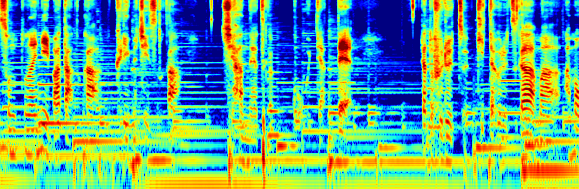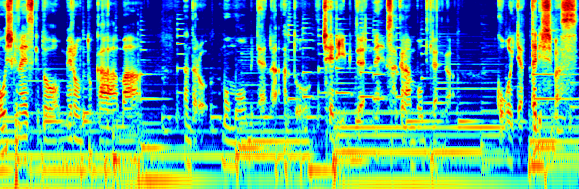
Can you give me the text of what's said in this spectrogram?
その隣にバターとかクリームチーズとか市販のやつがこう置いてあってあとフルーツ、切ったフルーツが、まあ、あんま美味しくないですけど、メロンとか、まあ、なんだろう、桃みたいな、あと、チェリーみたいなね、さくらんぼみたいなのが、こう置いてあったりします。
